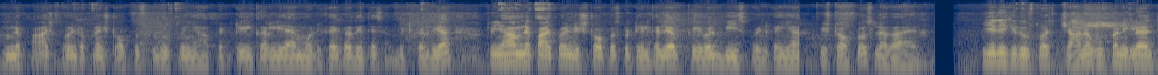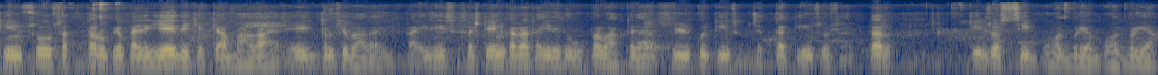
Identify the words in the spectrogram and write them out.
हमने पाँच पॉइंट अपना स्टॉप लॉस को दोस्तों यहाँ पे ट्रेल कर लिया है मॉडिफाई कर देते हैं सबमिट कर दिया। तो यहाँ हमने पाँच पॉइंट स्टॉप लॉस को ट्रेल कर लिया, अब केवल बीस पॉइंट का यहाँ स्टॉप लॉस लगा है। ये देखिए दोस्तों, अचानक ऊपर निकला है तीन सौ सत्तर रुपये का प्राइस ये देखिए क्या भागा है, एकदम से भागा है। प्राइस यही से सस्टेन कर रहा था, ये देखिए ऊपर भागता जा रहा है। बिल्कुल तीन सौ पचहत्तर, तीन सौ सत्तर, तीन सौ अस्सी, बहुत बढ़िया बहुत बढ़िया।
